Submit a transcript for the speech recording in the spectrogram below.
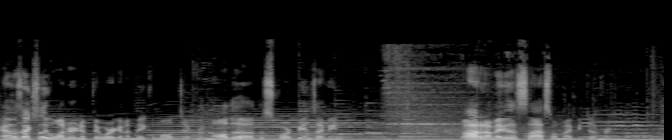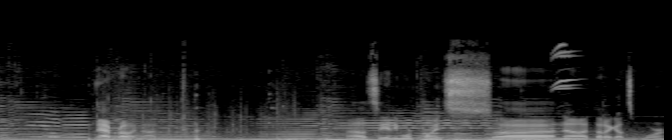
I was actually wondering if they were gonna make them all different. All the the scorpions, I mean. I don't know. Maybe this last one might be different. Yeah, probably not. uh, let's see. Any more points? Uh, no. I thought I got some more.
